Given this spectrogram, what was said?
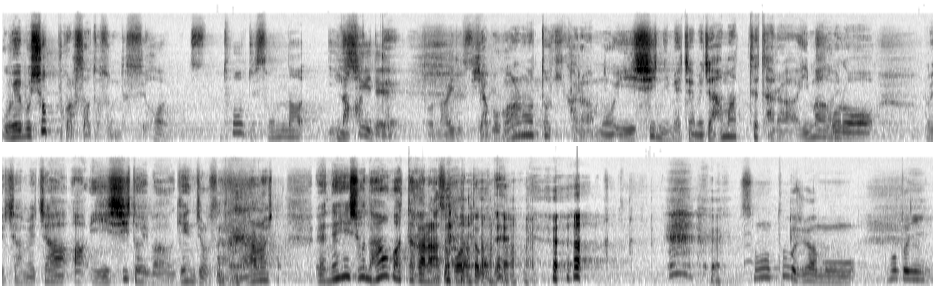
ウェブショップからスタートするんですよ。はい、当時そんな EC でとないですいや僕あの時からもう EC にめちゃめちゃハマってたら今頃めちゃめちゃあ EC といえば源次郎さんやね。あの人。え年商何億あったかなあそこ？とかで その当時はもう本当に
